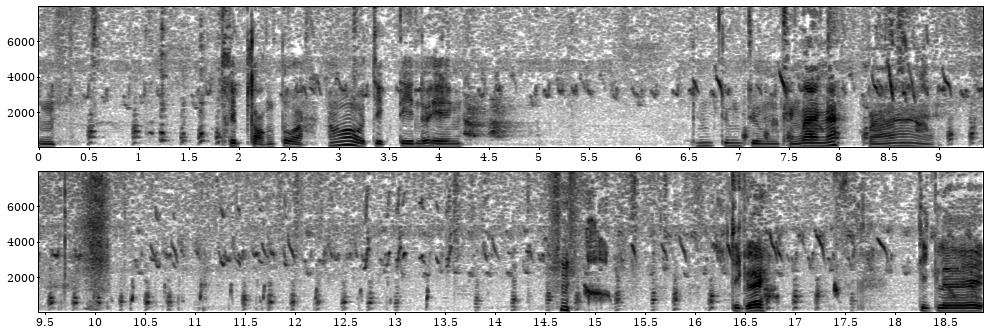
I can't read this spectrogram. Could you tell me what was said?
อืมสิบสองตัวอ้าวจิกตีนตัวเอง จึงจึงจึงแข็งแรงนะ ไป จิกเลย จิกเลย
